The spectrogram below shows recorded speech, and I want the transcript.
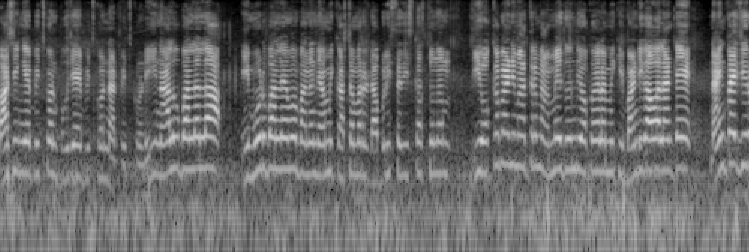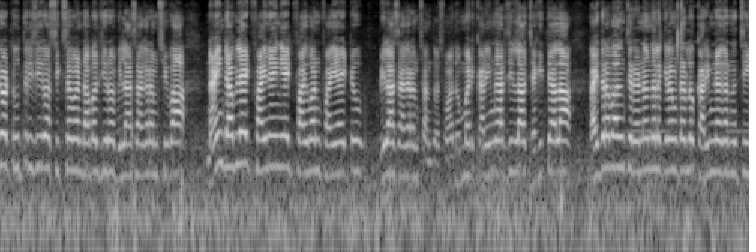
వాషింగ్ వేయించుకొని పూజ వేయించుకొని నడిపించుకోండి. ఈ నాలుగు బండ్లల్లో ఈ మూడు బండ్లేమో మనల్ని అమ్మి కస్టమర్ డబ్బులు ఇస్తే తీసుకొస్తున్నాం. ఈ ఒక్క బండి మాత్రమే అమ్మేది ఉంది. ఒకవేళ మీకు ఈ బండి కావాలంటే nine five zero two three zero six seven double zero Vilasagaram Shiva nine double eight five nine eight five one five eight Vilasagaram Santosh. మాది ఉమ్మడి కరీంనగర్ జిల్లా జగిత్యాల. హైదరాబాద్ నుంచి రెండు వందల కిలోమీటర్లు కరీంనగర్ నుంచి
